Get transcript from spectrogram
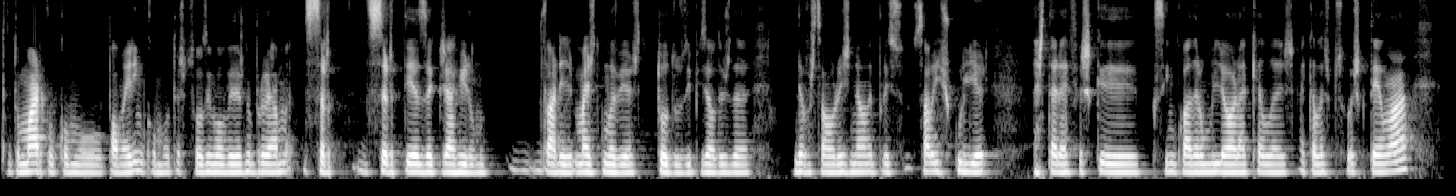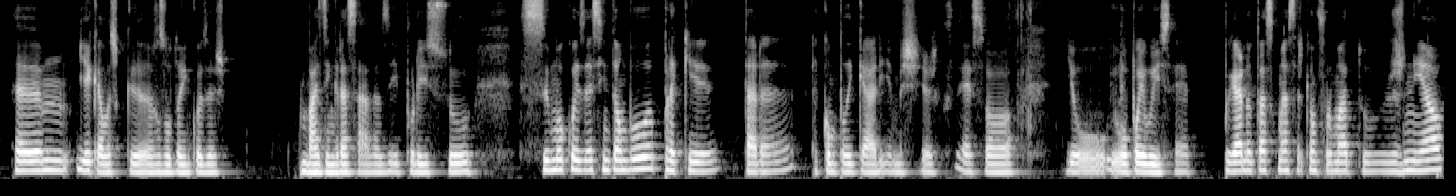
Tanto o Marco como o Palmeirinho, como outras pessoas envolvidas no programa, de, certeza que já viram várias, mais de uma vez todos os episódios da, da versão original e por isso sabem escolher as tarefas que, que se enquadram melhor àquelas, àquelas pessoas que têm lá um, e aquelas que resultam em coisas mais engraçadas. E por isso, se uma coisa é assim tão boa, para que estar a, a complicar e a mexer? É só. Eu, eu apoio isso. É pegar no Taskmaster, que é um formato genial,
